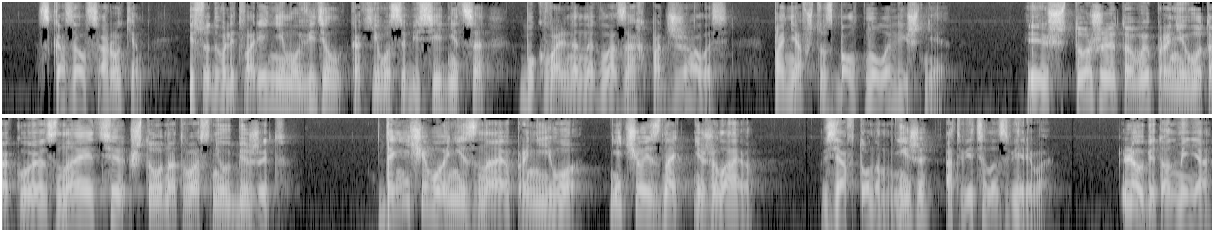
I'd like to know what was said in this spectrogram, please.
– сказал Сорокин и с удовлетворением увидел, как его собеседница буквально на глазах поджалась, поняв, что сболтнула лишнее. «И что же это вы про него такое знаете, что он от вас не убежит?» «Да ничего я не знаю про него. Ничего и знать не желаю», Взяв тоном ниже, ответила Зверева. «Любит он меня,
